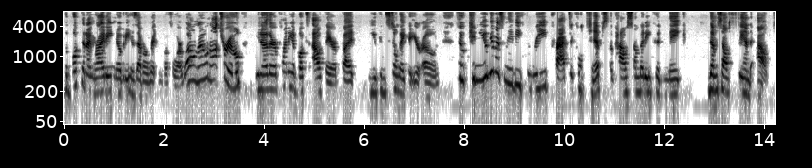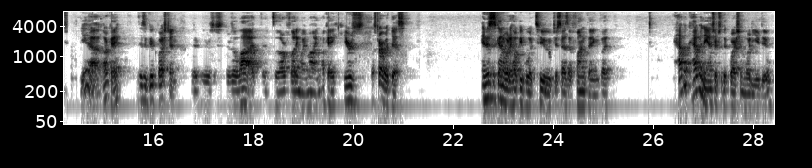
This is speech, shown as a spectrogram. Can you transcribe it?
the book that I'm writing. Nobody has ever written before. Well, no, not true. You know, there are plenty of books out there, but you can still make it your own. So, can you give us maybe three practical tips of how somebody could make themselves stand out? Yeah. Okay. Is a good question. There's there's a lot that are flooding my mind. Okay. Here's let's start with this. And this is kind of what I help people with too, just as a fun thing. But have a, have an answer to the question, "What do you do?"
